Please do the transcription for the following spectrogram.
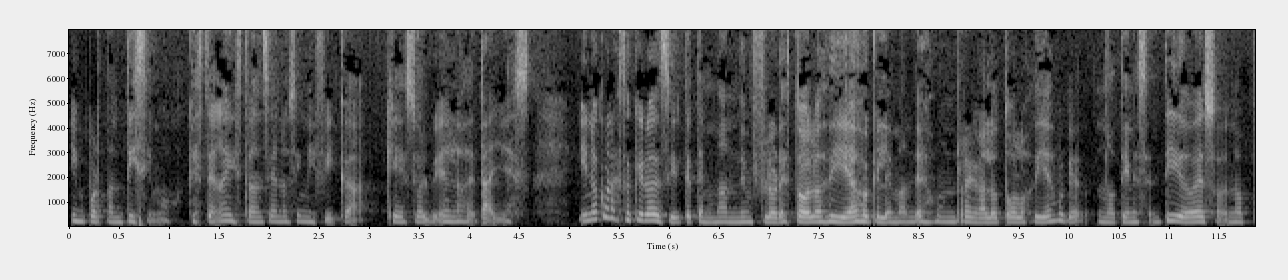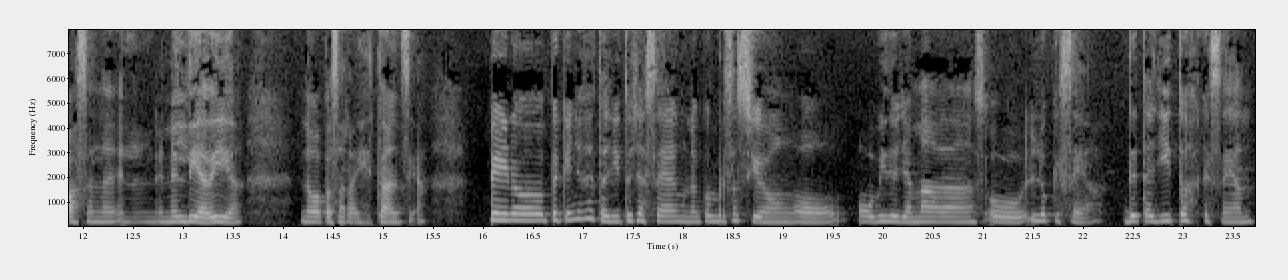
importantísimos. Que estén a distancia no significa que se olviden los detalles. Y no con esto quiero decir que te manden flores todos los días o que le mandes un regalo todos los días, porque no tiene sentido eso, no pasa en, en, el día a día, no va a pasar a distancia. Pero pequeños detallitos, ya sea una conversación o, o videollamadas o lo que sea, detallitos que sean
